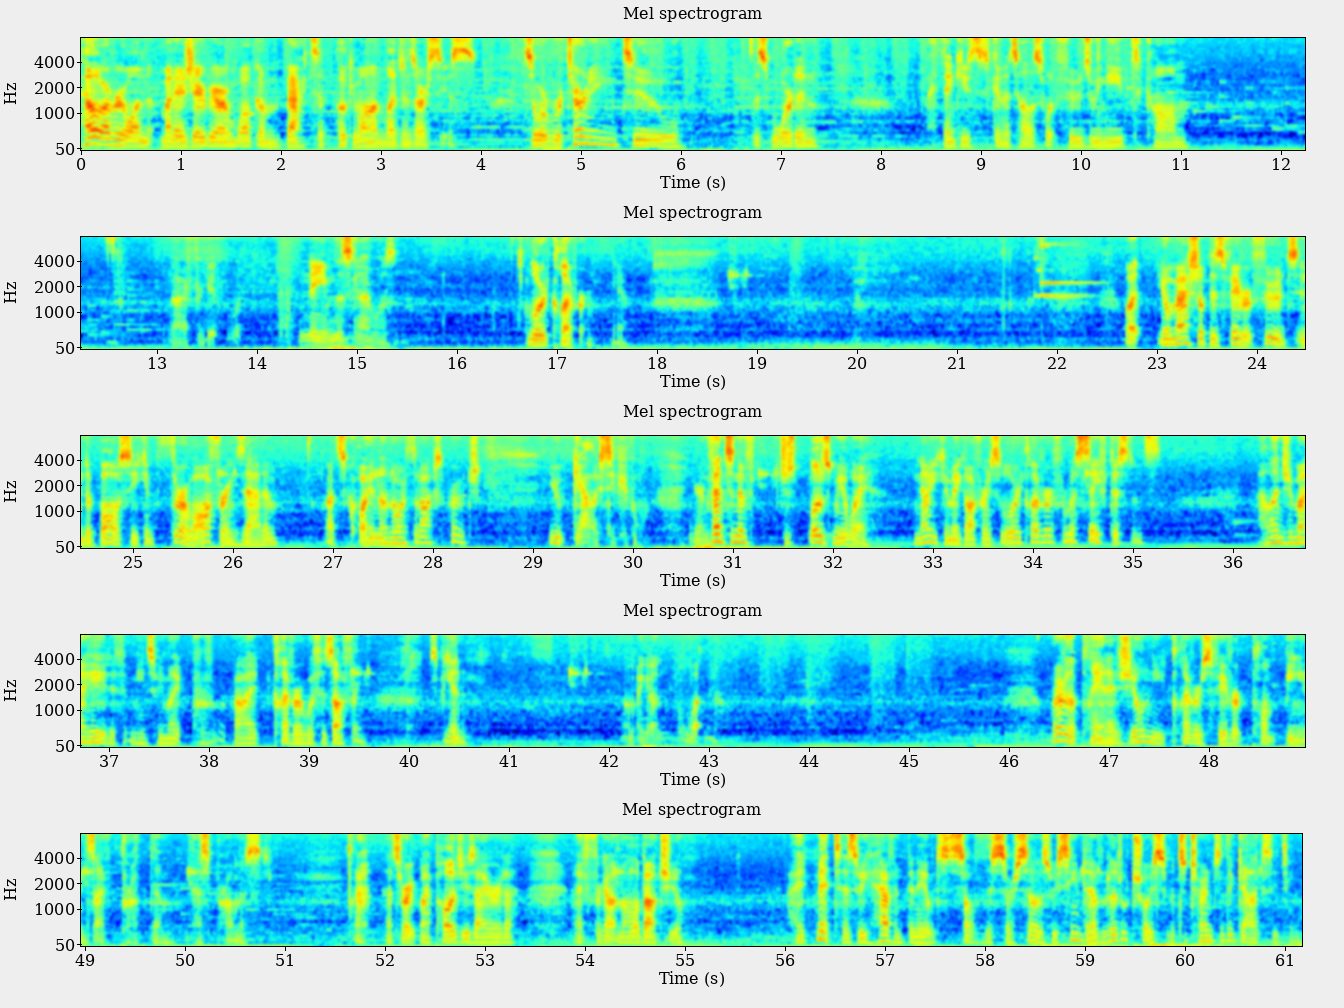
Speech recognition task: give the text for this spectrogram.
Hello everyone, my name is JBR and welcome back to Pokemon Legends Arceus. So we're returning to this warden. I think he's going to tell us what foods we need to calm... I forget what name this guy was. Lord Kleavor, yeah. What? You'll mash up his favorite foods into balls so you can throw offerings at him? That's quite an unorthodox approach. You galaxy people, your inventive just blows me away. Now you can make offerings to Lord Kleavor from a safe distance. I'll lend you my aid if it means we might provide Kleavor with his offering. Let's begin. Oh my god, what? Whatever the plan is, you'll need Kleavor's favorite plump beans. I've brought them, as promised. Ah, that's right, my apologies, Irida. I'd forgotten all about you. I admit, as we haven't been able to solve this ourselves, we seem to have little choice but to turn to the Galaxy team.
